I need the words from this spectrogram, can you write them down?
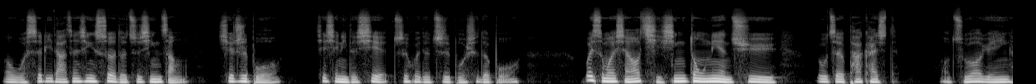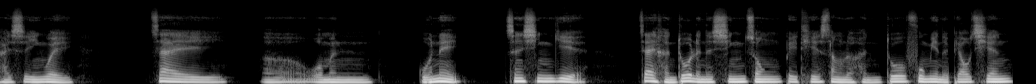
呃，我是立达征信社的执行长谢志博。谢谢你的谢，智慧的智，博士的博。为什么想要起心动念去录这个 podcast？哦，主要原因还是因为在呃我们国内征信业，在很多人的心中被贴上了很多负面的标签。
